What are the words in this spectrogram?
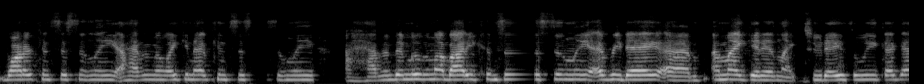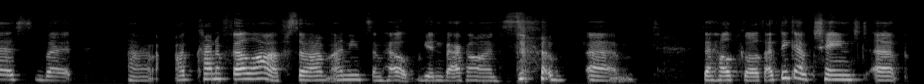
water consistently. I haven't been waking up consistently. I haven't been moving my body consistently every day. Um, I might get in like two days a week, I guess, but uh, I've kind of fell off. So I'm, i need some help getting back on so, um, the health goals. I think I've changed up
